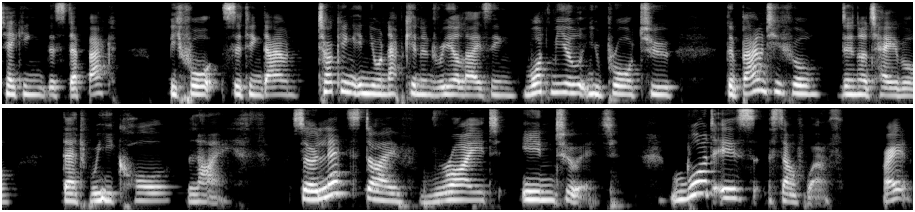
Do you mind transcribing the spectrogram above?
taking the step back before sitting down, tucking in your napkin, and realizing what meal you brought to the bountiful dinner table that we call life. So let's dive right into it. What is self worth, right?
